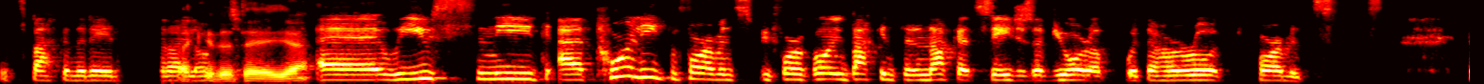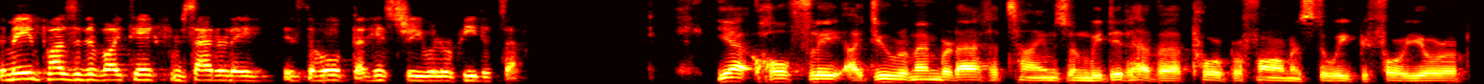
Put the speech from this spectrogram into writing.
It's back in the day that back I loved. day, yeah. Uh, we used to need a poor league performance before going back into the knockout stages of Europe with a heroic performance. The main positive I take from Saturday is the hope that history will repeat itself. Yeah, hopefully. I do remember that at times when we did have a poor performance the week before Europe.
